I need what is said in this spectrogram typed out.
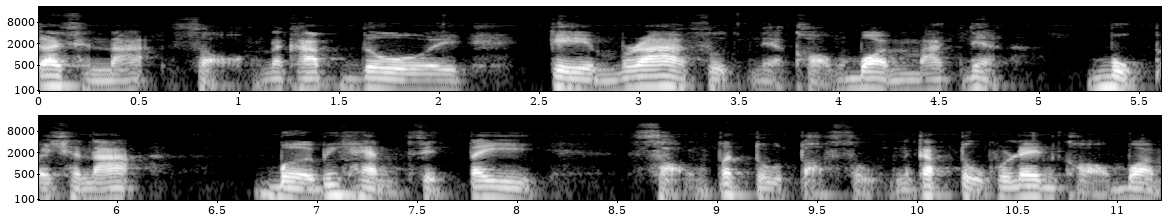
ก็ชนะ 2 นะครับ โดยเกมล่าสุดเนี่ยของบอลมัดเนี่ย บุกไปชนะเบอร์มิงแฮมซิตี้สองประตูต่อศูนย์นะครับตัวผู้เล่นของบอล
